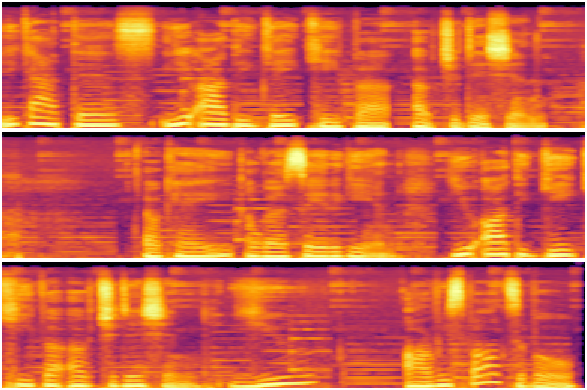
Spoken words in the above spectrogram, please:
You got this. You are the gatekeeper of tradition. Okay, I'm going to say it again. You are the gatekeeper of tradition. You are responsible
